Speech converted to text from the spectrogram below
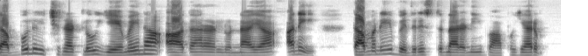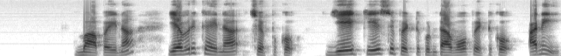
డబ్బులు ఇచ్చినట్లు ఏమైనా ఆధారాలున్నాయా? అని తమనే బెదిరిస్తున్నారని వాపోయారు మాపైన ఎవరికైనా చెప్పుకో ఏ కేసు పెట్టుకుంటావో పెట్టుకో అని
